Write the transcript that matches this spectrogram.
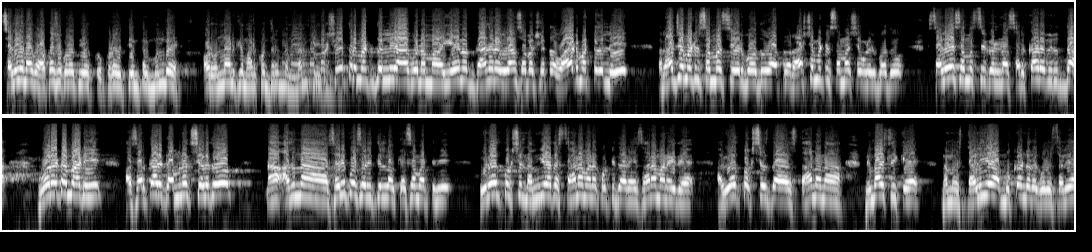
ಸ್ಥಳೀಯನಾಗಿ ಅವಕಾಶ ಕೊಡೋತಿ ಕೊಡೋತಿ ಅಂತ ಮುಂದೆ ಅವ್ರು ಹೊಂದಾಣಿಕೆ ಮಾಡ್ಕೊಂತಾರೆ ನಮ್ಮ ನಮ್ಮ ಕ್ಷೇತ್ರ ಮಟ್ಟದಲ್ಲಿ ಹಾಗೂ ನಮ್ಮ ಏನು ಗಾಂಧಿನಗರ ವಿಧಾನಸಭಾ ಕ್ಷೇತ್ರ ವಾರ್ಡ್ ಮಟ್ಟದಲ್ಲಿ ರಾಜ್ಯ ಮಟ್ಟದ ಸಮಸ್ಯೆ ಇರ್ಬೋದು ಅಥವಾ ರಾಷ್ಟ್ರ ಮಟ್ಟದ ಸಮಸ್ಯೆಗಳು ಇರ್ಬೋದು ಸ್ಥಳೀಯ ಸಮಸ್ಯೆಗಳನ್ನ ಸರ್ಕಾರ ವಿರುದ್ಧ ಹೋರಾಟ ಮಾಡಿ ಆ ಸರ್ಕಾರ ಗಮನಕ್ಕೆ ಸೆಳೆದು ನಾ ಅದನ್ನ ಸರಿಪಡಿಸೋ ರೀತಿಯಲ್ಲಿ ನಾವು ಕೆಲಸ ಮಾಡ್ತೀವಿ. ವಿರೋಧ ಪಕ್ಷ ನಮಗೆ ಆದ ಸ್ಥಾನಮಾನ ಕೊಟ್ಟಿದ್ದಾರೆ ಸ್ಥಾನಮಾನ ಇದೆ. ಆ ವಿರೋಧ ಪಕ್ಷದ ಸ್ಥಾನನ ನಿಭಾಯಿಸಲಿಕ್ಕೆ ನಮ್ಮ ಸ್ಥಳೀಯ ಮುಖಂಡರುಗಳು, ಸ್ಥಳೀಯ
